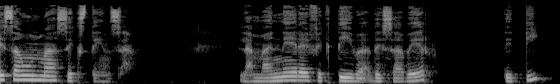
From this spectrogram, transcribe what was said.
es aún más extensa. La manera efectiva de saber de ti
